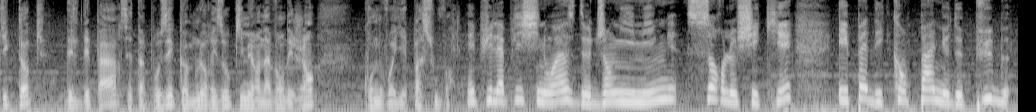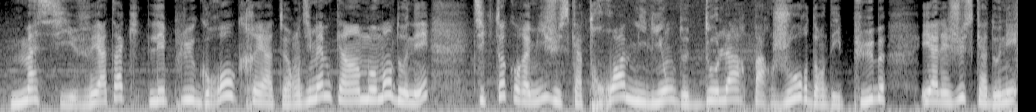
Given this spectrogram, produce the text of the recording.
TikTok, dès le départ, s'est imposé comme le réseau qui met en avant des gens qu'on ne voyait pas souvent. Et puis l'appli chinoise de Zhang Yiming sort le chéquier et paie des campagnes de pub massives et attaque les plus gros créateurs. On dit même qu'à un moment donné, TikTok aurait mis jusqu'à 3 millions de dollars par jour dans des pubs et allait jusqu'à donner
